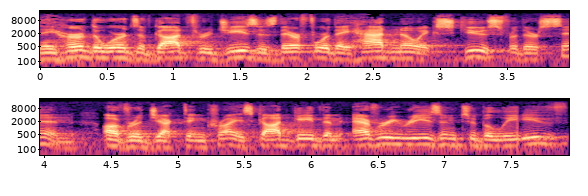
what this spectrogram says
They heard the words of God through Jesus, therefore, they had no excuse for their sin of rejecting Christ. God gave them every reason to believe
